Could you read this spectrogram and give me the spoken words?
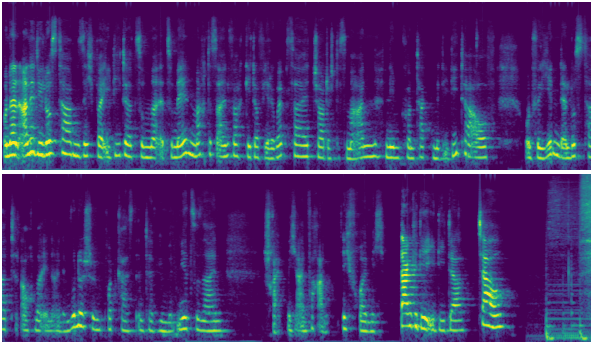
Und an alle, die Lust haben, sich bei Edita zu, zu melden, macht es einfach, geht auf ihre Website, schaut euch das mal an, nehmt Kontakt mit Edita auf. Und für jeden, der Lust hat, auch mal in einem wunderschönen Podcast-Interview mit mir zu sein, schreibt mich einfach an. Ich freue mich. Danke dir, Edita. Ciao.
